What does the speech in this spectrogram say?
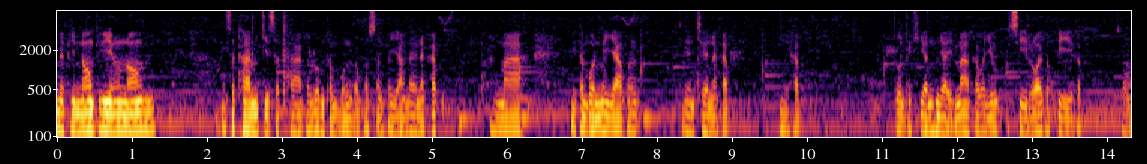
แม่พี่น้องพี่พี่น้องน้องๆศรัทธามีจิตศรัทธาก็ร่วมทำบุญกับวัดสันปยางได้นะครับผ่านมาที่ตำบลไม่ยาวก็เรียนเชิญนะครับนี่ครับ ต้นตะเคียนใหญ่มากครับ อายุ 400 กว่าปีครับสอง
